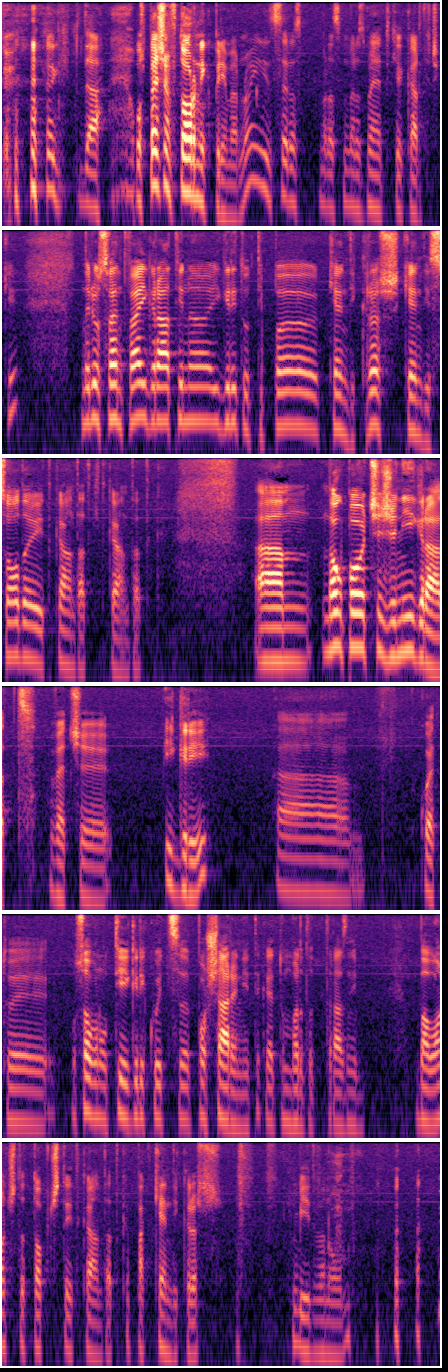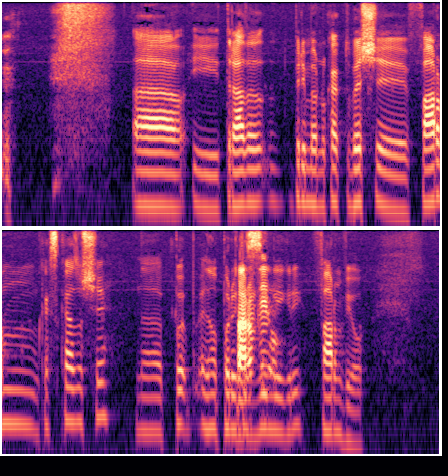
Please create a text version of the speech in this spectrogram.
да, успешен вторник, примерно, и се раз, раз, разменят такива картички. Нали, освен това играят и на игрите от типа Candy Crush, Candy Soda и така нататък. И така нататък. А, много повече жени играят вече игри, а, което е особено от тия игри, които са по-шарените, където мърдат разни балончета, топчета и така нататък. Пак Candy Crush ми идва на ум. А, и трябва да, примерно, както беше Farm, как се казваше? На едно от първите Farmville. игри. Farmville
